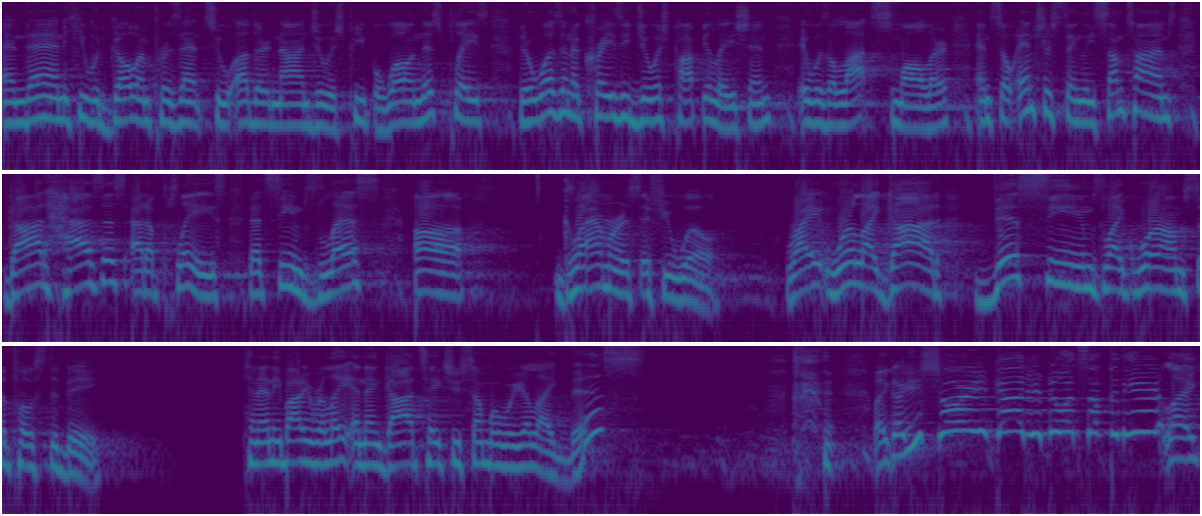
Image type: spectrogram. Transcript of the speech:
and then he would go and present to other non Jewish people. Well, in this place, there wasn't a crazy Jewish population, it was a lot smaller. And so, interestingly, sometimes God has us at a place that seems less uh, glamorous, if you will, right? We're like, God, this seems like where I'm supposed to be. Can anybody relate? And then God takes you somewhere where you're like, this? like, are you sure, God, you're doing something here? Like,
